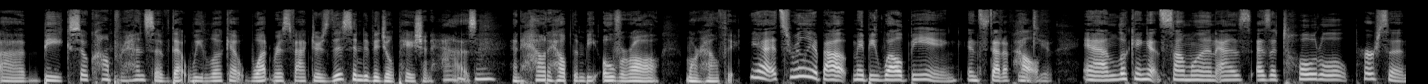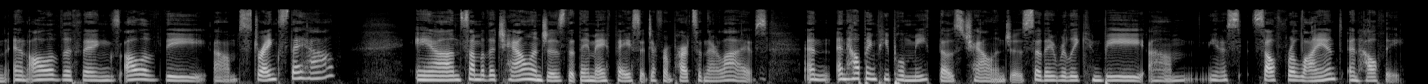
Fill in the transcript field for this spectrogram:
uh, be so comprehensive that we look at what risk factors this individual patient has mm-hmm. and how to help them be overall more healthy. Yeah, it's really about maybe well-being instead of health and looking at someone as as a total person and all of the things, all of the um, strengths they have, and some of the challenges that they may face at different parts in their lives, and and helping people meet those challenges so they really can be, um, you know, self reliant and healthy.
